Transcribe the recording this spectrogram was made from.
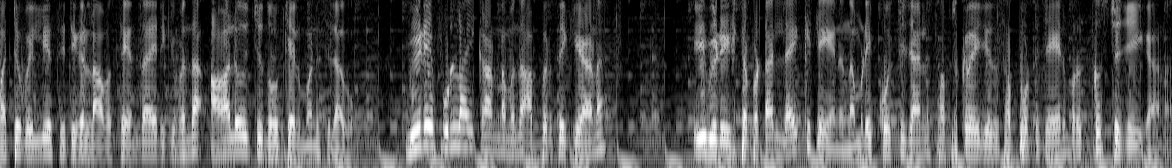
മറ്റു വലിയ സിറ്റികളുടെ അവസ്ഥ എന്തായിരിക്കുമെന്ന് ആലോചിച്ചു നോക്കിയാൽ മനസ്സിലാകും. വീഡിയോ ഫുള്ളായി കാണണമെന്ന് അഭ്യർത്ഥിക്കുകയാണ്. ഈ വീഡിയോ ഇഷ്ടപ്പെട്ടാൽ ലൈക്ക് ചെയ്യാനും നമ്മുടെ ഈ കൊച്ചു ചാനൽ സബ്സ്ക്രൈബ് ചെയ്ത് സപ്പോർട്ട് ചെയ്യാനും റിക്വസ്റ്റ് ചെയ്യുകയാണ്.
